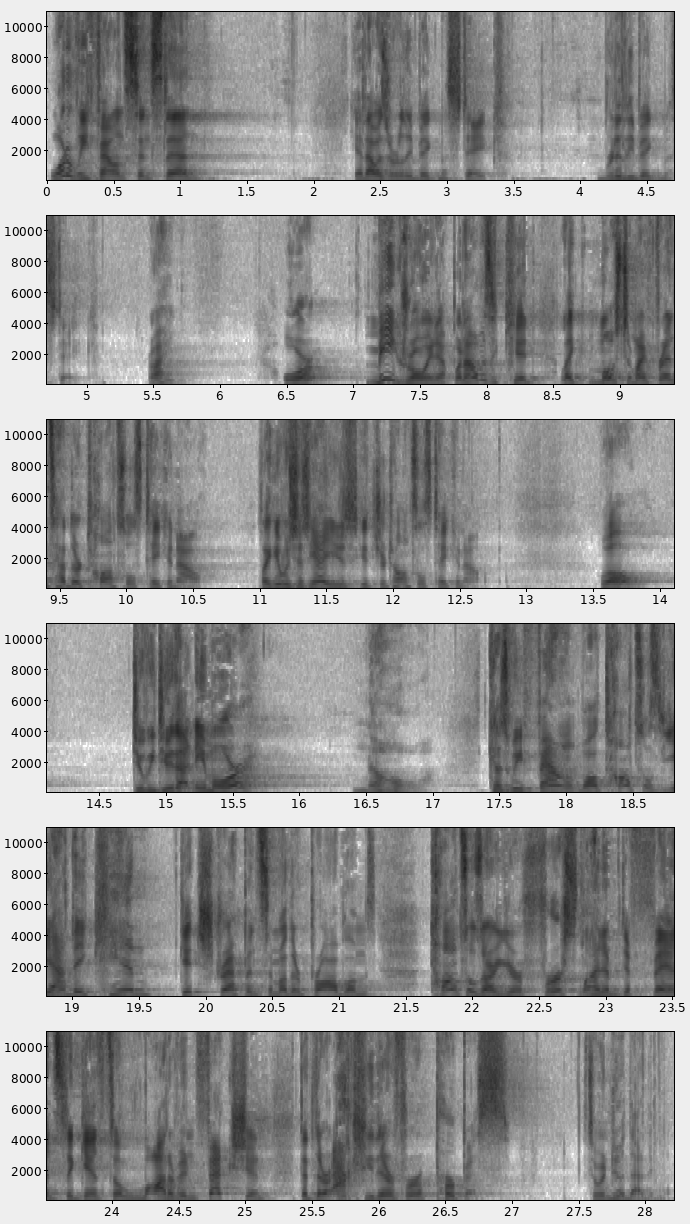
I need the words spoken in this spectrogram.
What have we found since then? Yeah, that was a really big mistake. Really big mistake, right? Or me growing up, when I was a kid, like most of my friends had their tonsils taken out. Like it was just, yeah, you just get your tonsils taken out. Well, do we do that anymore? No. Because we found, while tonsils, yeah, they can get strep and some other problems, tonsils are your first line of defense against a lot of infection, that they're actually there for a purpose. So we don't do that anymore.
